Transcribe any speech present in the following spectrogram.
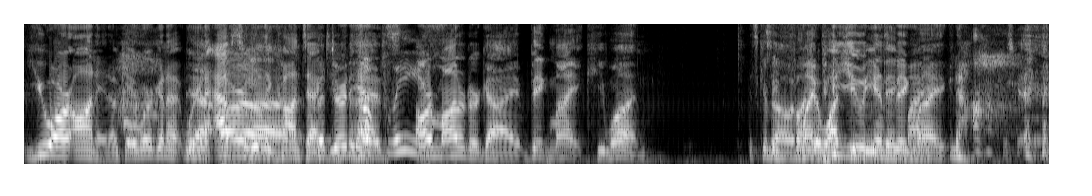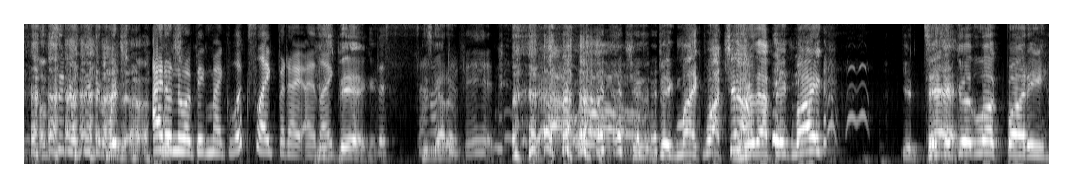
You are on it, okay? We're gonna we're Yeah, gonna absolutely our, uh, contact the you. Dirty for that. Heads. please. Our monitor guy, Big Mike, he won. It's gonna So be fun might to watch you you beat against Big, Big Mike. Mike. No, I'm sitting here thinking which. I don't know what Big Mike looks like, but I, I like big. the He's sound got a- of it. Yeah, whoa. She's a Big Mike. Watch You out. hear that, Big Mike? You're Take a good look, buddy.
